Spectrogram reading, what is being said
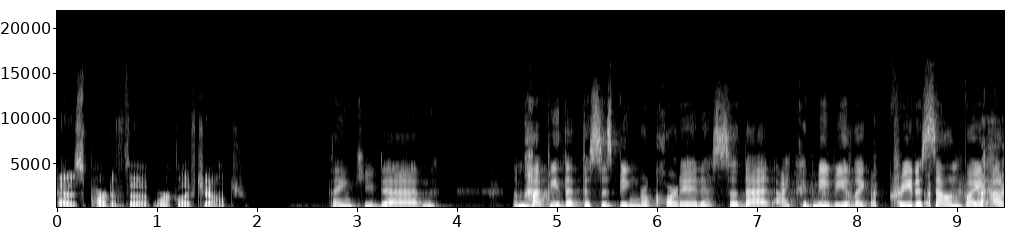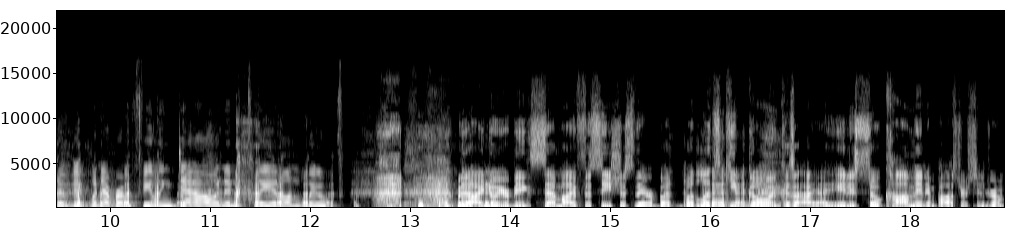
as part of the work life challenge. Thank you, Dan. I'm happy that this is being recorded so that I could maybe like create a sound bite out of it whenever I'm feeling down and play it on loop. but I know you're being semi facetious there, but but let's keep going because it is so common imposter syndrome,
